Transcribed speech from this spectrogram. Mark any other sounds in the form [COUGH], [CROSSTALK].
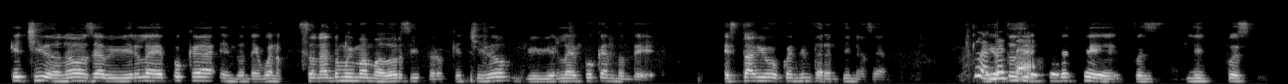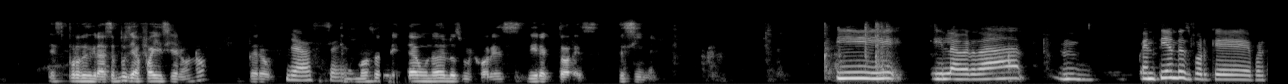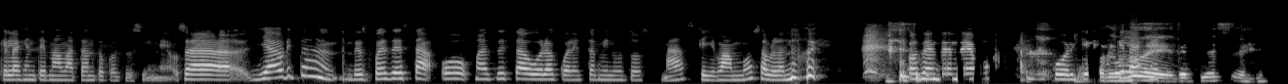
qué chido, ¿no? O sea, vivir la época en donde, bueno, sonando muy mamador, sí, pero qué chido vivir la época en donde está vivo Quentin Tarantino. O sea, La hay otros neta. directores que, pues, li- pues, es por desgracia, pues ya fallecieron, ¿no? Pero Ya sé. tenemos ahorita uno de los mejores directores de cine. Y, y la verdad, mm, entiendes por qué, por qué la gente mama tanto con su cine. O sea, ya ahorita, después de esta, o más de esta hora, 40 minutos más que llevamos hablando de, [LAUGHS] o sea, entendemos por qué Hablando gente, de, pies, eh,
